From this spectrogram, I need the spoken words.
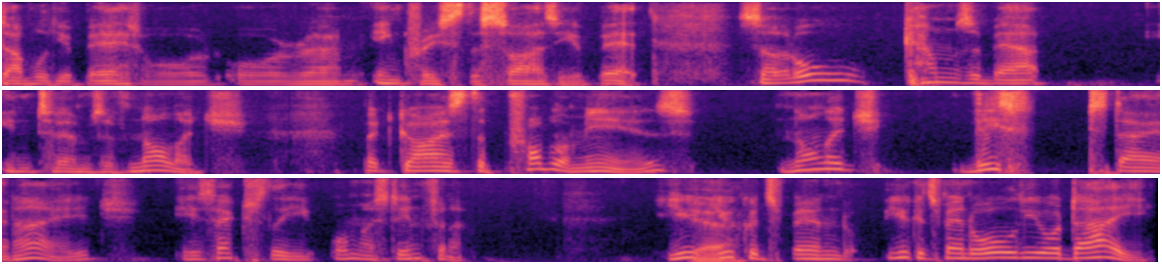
double your bet or or um, increase the size of your bet. So it all comes about in terms of knowledge. But guys, the problem is knowledge this day and age is actually almost infinite. You yeah. you could spend you could spend all your day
